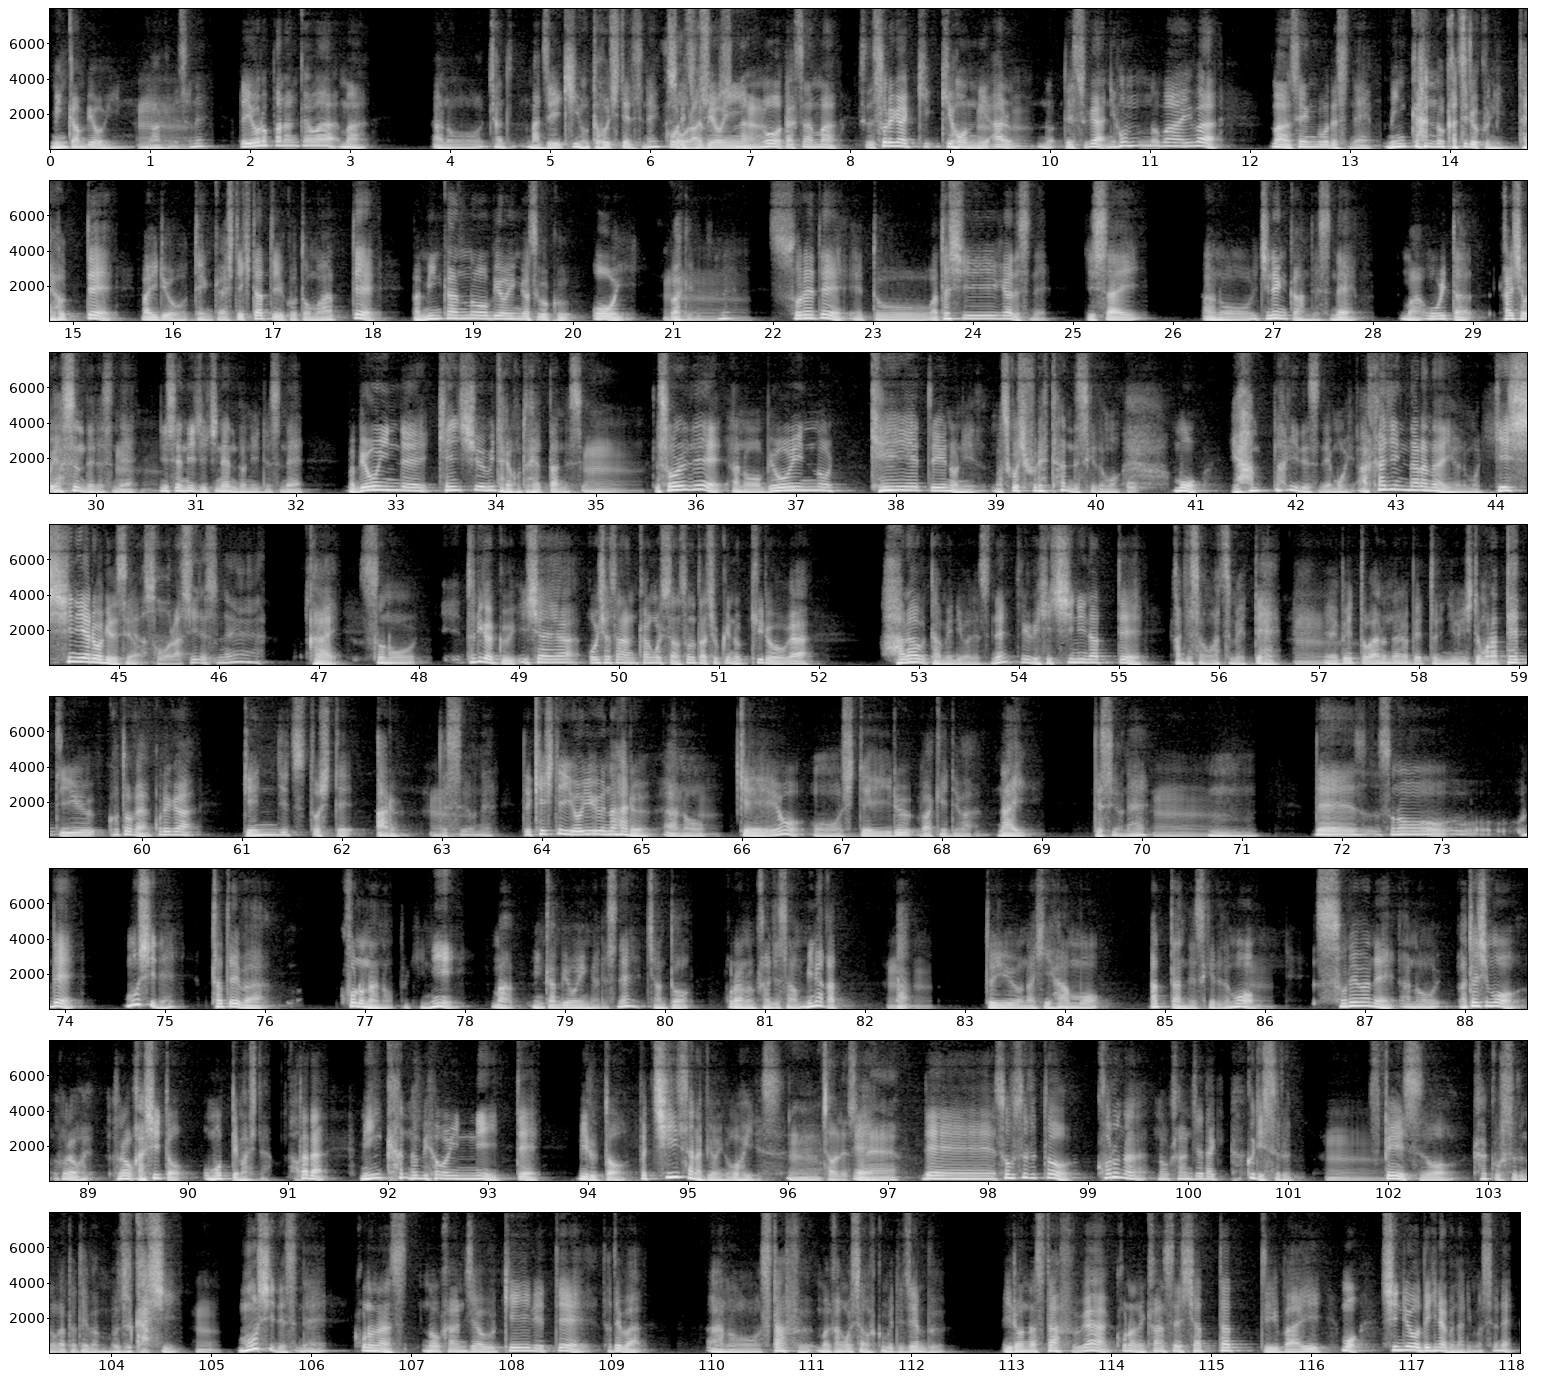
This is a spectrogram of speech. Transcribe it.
民間病院なわけですよね。で、ヨーロッパなんかは、まあ、あの、ちゃんと、まあ、税金を投じてですね、公立の病院をたくさん、まあ、それがき基本にあるのですが、日本の場合は、まあ、戦後ですね、民間の活力に頼って、まあ、医療を展開してきたということもあって、まあ、民間の病院がすごく多いわけですね。それで、えっと、私がですね、実際、あの、1年間ですね、まあ、大分、会社を休んでですね、うん2021年度にですね、まあ病院で研修みたいなことをやったんですよ。うん。でそれで、あの、病院の経営というのに、まあ、少し触れたんですけども、もう、やっぱりですね、もう赤字にならないように、もう必死にやるわけですよ。そうらしいですね。はい。その、とにかく医者やお医者さん、看護師さん、その他職員の給料が払うためにはですね、とにかく必死になって患者さんを集めて、うんえーベッドがあるならベッドに入院してもらってっていうことが、これが現実としてあるんですよね。で、決して余裕のある、あの、経営をおしているわけではないですよね。う。うんんで、その、で、もしね、例えばコロナの時に、まあ民間病院がですね、ちゃんとコロナの患者さんを見なかったうんというような批判もあったんですけれども、うんそれはね、あの、私も、それは、それはおかしいと思ってました。はいただ、民間の病院に行ってみると、小さな病院が多いです。うん、そうですね。で、そうすると、コロナの患者だけ隔離するうんスペースを確保するのが例えば難しい。うんもしですね、コロナの患者を受け入れて、例えば、あの、スタッフ、まあ、看護師さんを含めて全部、いろんなスタッフがコロナに感染しちゃったっていう場合、もう診療できなくなりますよね。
